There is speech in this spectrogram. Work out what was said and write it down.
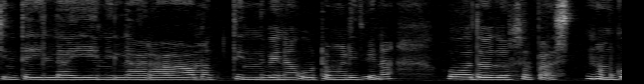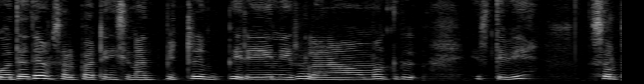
ಚಿಂತೆ ಇಲ್ಲ, ಏನಿಲ್ಲ, ಆರಾಮಾಗಿ ತಿಂದ್ವೇನ, ಊಟ ಮಾಡಿದ್ವೇನ, ಓದೋದು ಒಂದು ಸ್ವಲ್ಪ ಅಷ್ಟು ನಮ್ಗೆ ಓದೋದೇ ಒಂದು ಸ್ವಲ್ಪ ಟೆನ್ಷನ್ ಅದು ಬಿಟ್ಟರೆ ಬೇರೆ ಏನಿರಲ್ಲ ಆರಾಮಾಗಿ ಇರ್ತೀವಿ. ಸ್ವಲ್ಪ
